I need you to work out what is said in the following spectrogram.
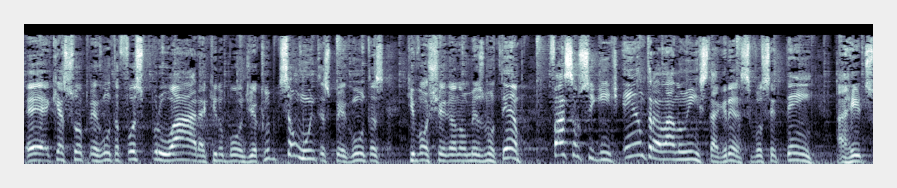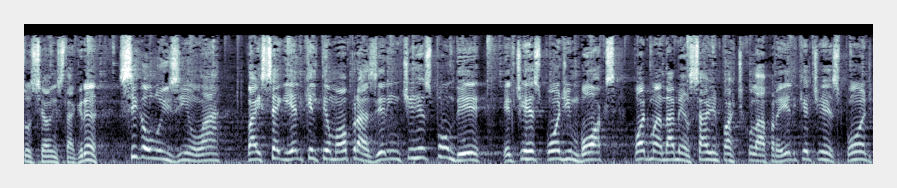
é, que a sua pergunta fosse pro ar aqui no Bom Dia Clube, que são muitas perguntas que vão chegando ao mesmo tempo, faça o seguinte, entra lá no Instagram, se você tem a rede social Instagram, siga o Luizinho lá, vai, segue ele que ele tem o maior prazer em te responder. Ele te responde inbox, pode mandar mensagem particular para ele que ele te responde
